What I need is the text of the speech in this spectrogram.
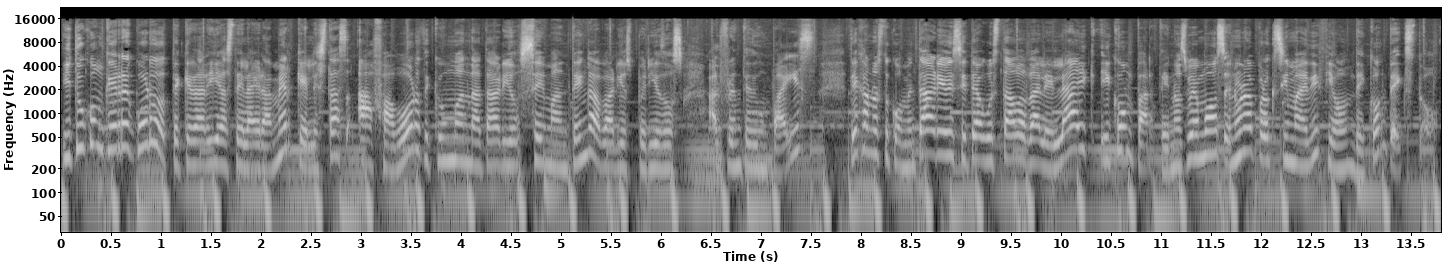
¿Y tú con qué recuerdo te quedarías de la era Merkel? ¿Estás a favor de que un mandatario se mantenga varios periodos al frente de un país? Déjanos tu comentario y si te ha gustado dale like y comparte. Nos vemos en una próxima edición de Contexto.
